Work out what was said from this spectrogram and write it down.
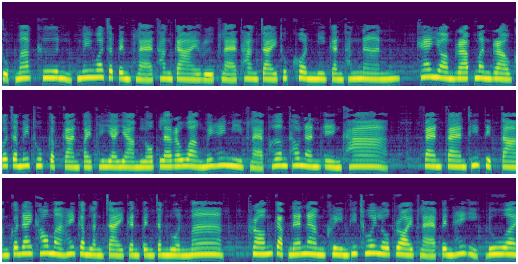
สุขมากขึ้น ไม่ว่าจะเป็นแผลทางกายหรือแผลทางใจทุกคนมีกันทั้งนั้นแค่ยอมรับมันเราก็จะไม่ทุกข์กับการไปพยายามลบและระวังไม่ให้มีแผลเพิ่มเท่านั้นเองค่ะ แฟนๆ ที่ติดตามก็ได้เข้ามาให้กำลังใจกันเป็นจำนวนมาก พร้อมกับแนะนำครีมที่ช่วยลบรอยแผลเป็นให้อีกด้วย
